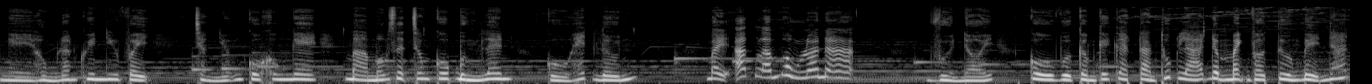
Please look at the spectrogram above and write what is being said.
Nghe Hồng Loan khuyên như vậy, chẳng những cô không nghe mà máu giận trong cô bừng lên, cô hét lớn. Mày ác lắm Hồng Loan ạ! À. Vừa nói, cô vừa cầm cái gạt tàn thuốc lá đậm mạnh vào tường bể nát,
